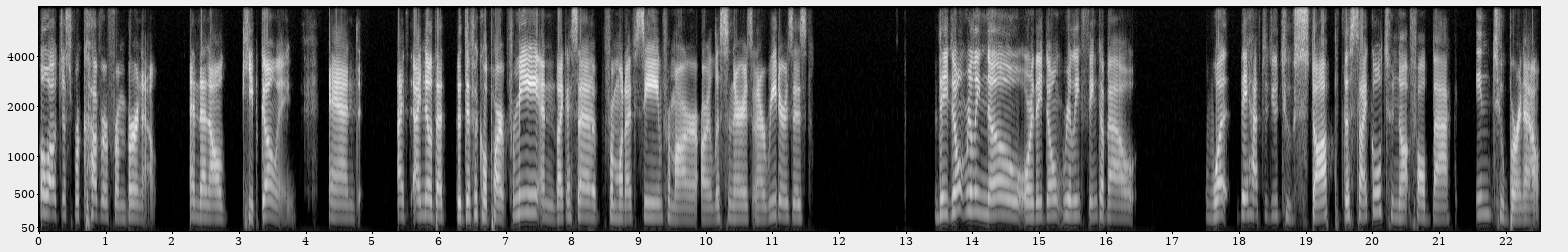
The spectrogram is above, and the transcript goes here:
oh i'll just recover from burnout and then I'll keep going. And I, I know that the difficult part for me, and like I said, from what I've seen from our, our listeners and our readers, is they don't really know or they don't really think about what they have to do to stop the cycle to not fall back into burnout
